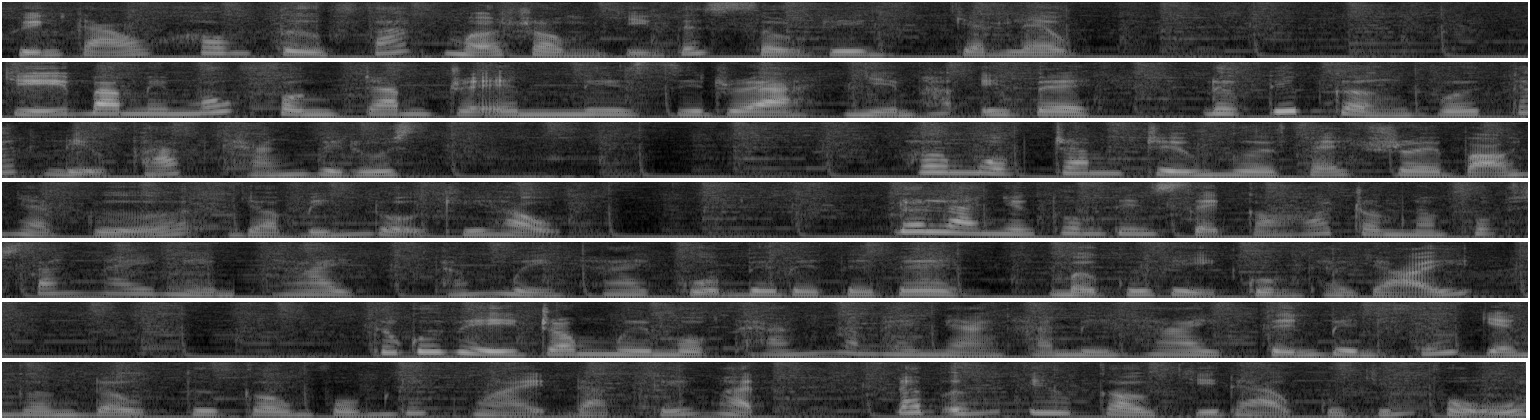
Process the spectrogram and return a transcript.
Khuyến cáo không tự phát mở rộng diện tích sầu riêng, chanh leo. Chỉ 31% trẻ em Nigeria nhiễm HIV được tiếp cận với các liệu pháp kháng virus. Hơn 100 triệu người phải rời bỏ nhà cửa do biến đổi khí hậu. Đó là những thông tin sẽ có trong 5 phút sáng nay ngày 2 tháng 12 của BBTV. Mời quý vị cùng theo dõi. Thưa quý vị, trong 11 tháng năm 2022, tỉnh Bình Phước giải ngân đầu tư công vốn nước ngoài đạt kế hoạch, đáp ứng yêu cầu chỉ đạo của chính phủ.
